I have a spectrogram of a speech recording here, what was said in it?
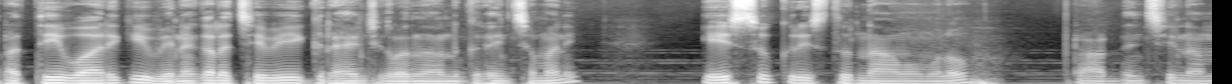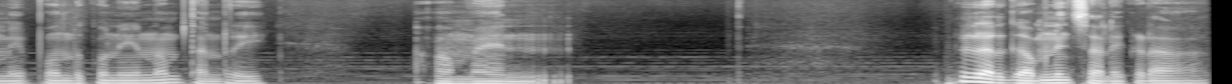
ప్రతి వారికి వినగల చెవి గ్రహించగల అనుగ్రహించమని యేసుక్రీస్తు నామములో ప్రార్థించి నమ్మి పొందుకుని ఉన్నాం తండ్రి. ఆమెన్. గమనించాలి ఇక్కడ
